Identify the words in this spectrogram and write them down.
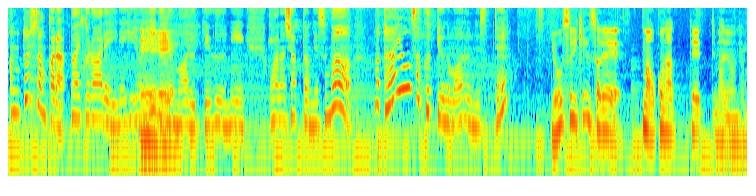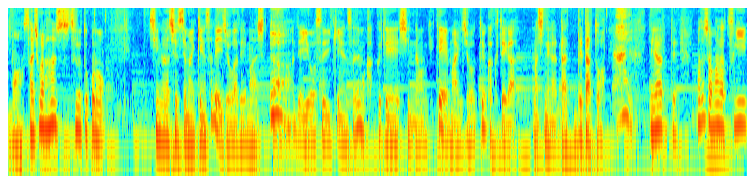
あのトシさんからバイクロアレイね非常にいい部分もあるっていうふうにお話あったんですが、まあ、対応策っていうのもあるんですって？羊水検査で、まあ、行って、まあ、まあ、最初から話するとこの新型出生前検査で異常が出ました、えー、で羊水検査でも確定診断を受けて、まあ、異常という確定が、まあ、診断が出たと、はい、であって、まあ、そしたらまだ次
